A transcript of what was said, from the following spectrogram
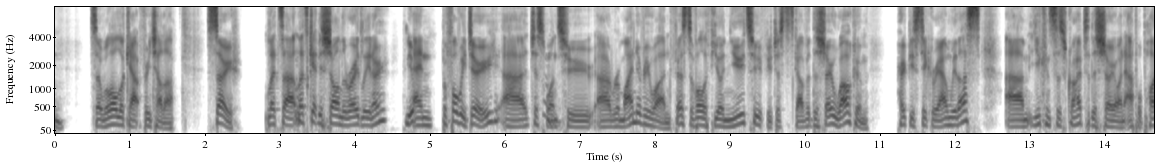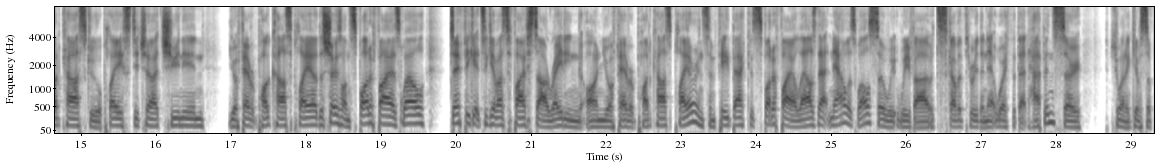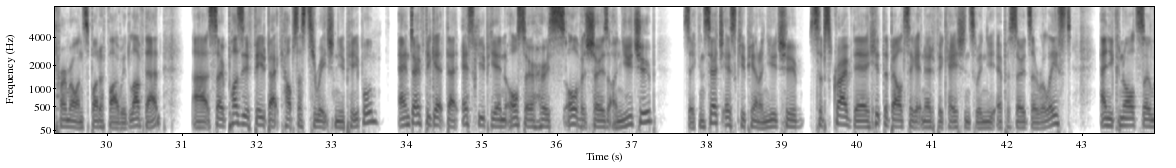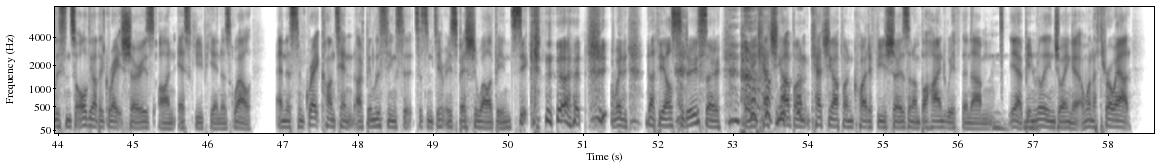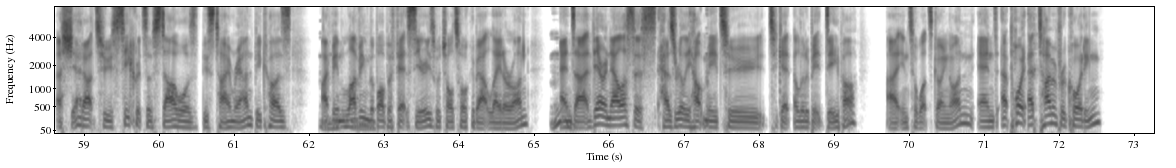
so we'll all look out for each other so let's uh, let's get this show on the road Lino Yep. and before we do, uh, just want to uh, remind everyone first of all, if you're new to, if you've just discovered the show, welcome. Hope you stick around with us. Um, you can subscribe to the show on Apple Podcasts, Google Play, Stitcher, TuneIn, your favorite podcast player. The show's on Spotify as well. Don't forget to give us a five star rating on your favorite podcast player and some feedback. Spotify allows that now as well. So we, we've uh, discovered through the network that that happens. So if you want to give us a promo on Spotify, we'd love that. Uh, so positive feedback helps us to reach new people. And don't forget that SQPN also hosts all of its shows on YouTube. So you can search SQPN on YouTube, subscribe there, hit the bell to get notifications when new episodes are released. And you can also listen to all the other great shows on SQPN as well. And there's some great content. I've been listening to, to some different, especially while I've been sick, when nothing else to do. So I've been catching up on catching up on quite a few shows that I'm behind with, and um, yeah, I've been really enjoying it. I want to throw out a shout out to Secrets of Star Wars this time round because I've been loving the Boba Fett series, which I'll talk about later on, Mm. and uh, their analysis has really helped me to to get a little bit deeper uh, into what's going on. And at point at time of recording,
